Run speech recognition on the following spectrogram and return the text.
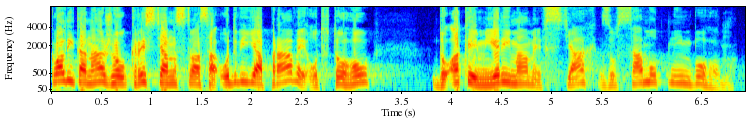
Kvalita nášho kresťanstva sa odvíja práve od toho, do akej miery máme vzťah so samotným Bohom –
